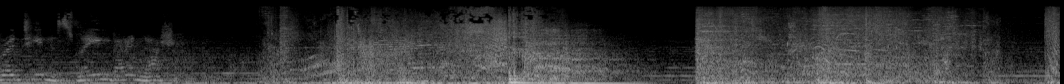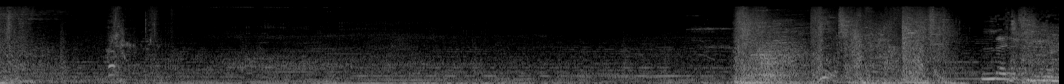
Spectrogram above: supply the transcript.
Red team has slain Baron Nashor. Legendary.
